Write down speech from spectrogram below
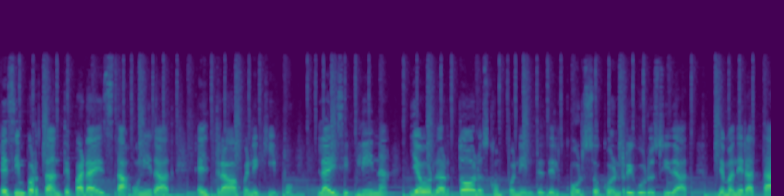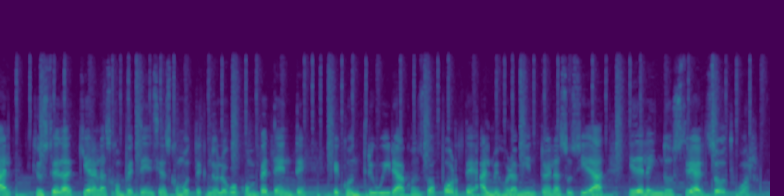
Es importante para esta unidad el trabajo en equipo, la disciplina y abordar todos los componentes del curso con rigurosidad, de manera tal que usted adquiera las competencias como tecnólogo competente que contribuirá con su aporte al mejoramiento de la sociedad y de la industria del software.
